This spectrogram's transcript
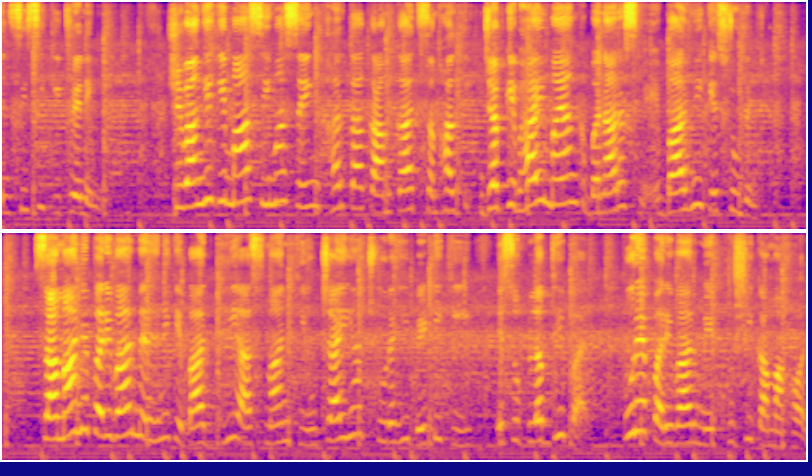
एनसीसी की ट्रेनिंग ली। शिवांगी की माँ सीमा सिंह घर का कामकाज संभालती जबकि भाई मयंक बनारस में बारहवीं के स्टूडेंट हैं। सामान्य परिवार में रहने के बाद भी आसमान की ऊंचाइयाँ छू रही बेटी की इस उपलब्धि पर पूरे परिवार में खुशी का माहौल।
